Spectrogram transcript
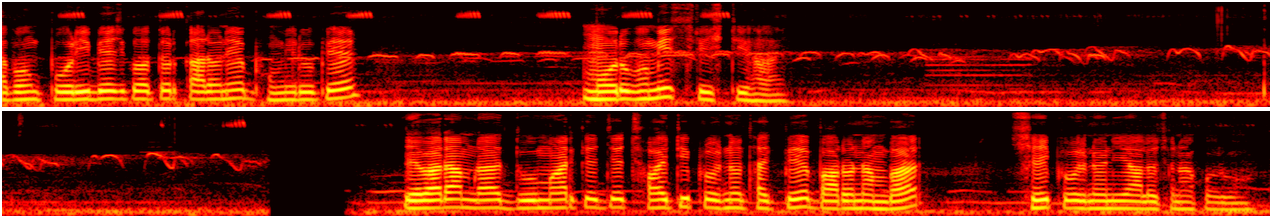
এবং পরিবেশগত কারণে ভূমিরূপের মরুভূমির সৃষ্টি হয়। এবার আমরা দু মার্কের যে ছয়টি প্রশ্ন থাকবে, বারো নাম্বার, সেই প্রশ্ন নিয়ে আলোচনা করব।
